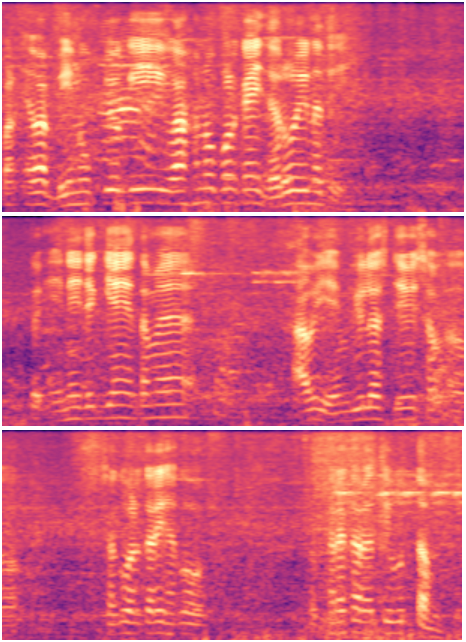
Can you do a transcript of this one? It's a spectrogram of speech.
પણ એવા બિનઉપયોગી વાહનો પણ કંઈ જરૂરી નથી. તો એની જગ્યાએ તમે આવી એમ્બ્યુલન્સ જેવી સગવડ કરી શકો, તો ખરેખર અતિ ઉત્તમ છે.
